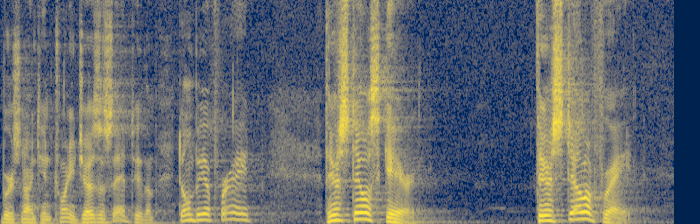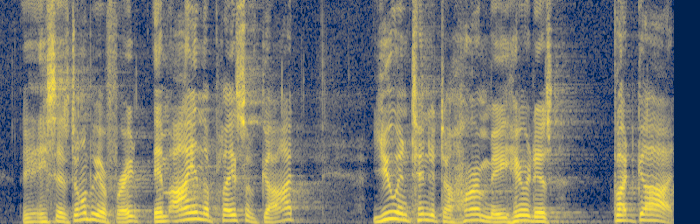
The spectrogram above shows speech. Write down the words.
verse 19 and 20. Joseph said to them, Don't be afraid. They're still scared. They're still afraid. He says, Don't be afraid. Am I in the place of God? You intended to harm me. Here it is, but God.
